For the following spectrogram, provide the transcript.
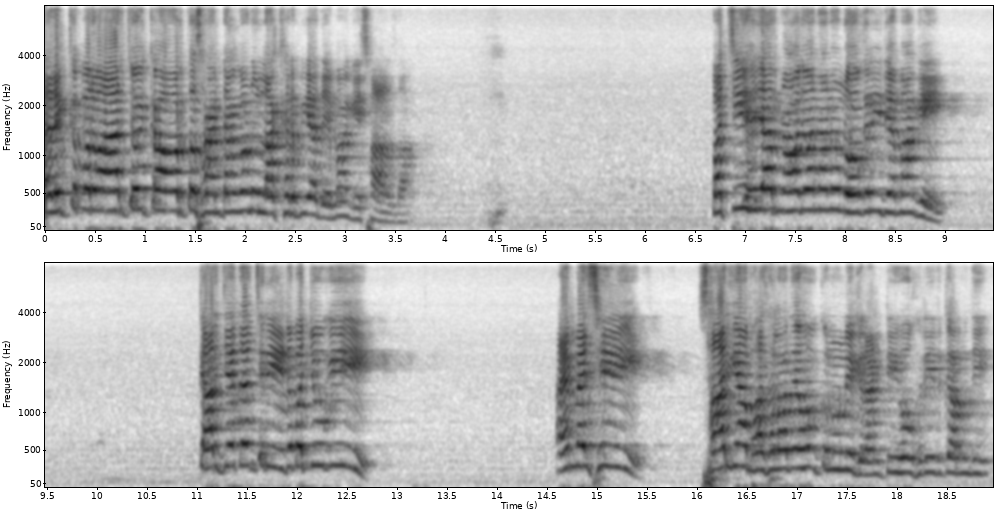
ਹਰ ਇੱਕ ਪਰਿਵਾਰ ਚੋਂ ਇੱਕ ਔਰਤ ਸਾਂਟਾਂਗੇ ਉਹਨੂੰ ਲੱਖ ਰੁਪਇਆ ਦੇਵਾਂਗੇ ਸਾਲ ਦਾ। 25000 ਨੌਜਵਾਨਾਂ ਨੂੰ ਨੌਕਰੀ ਦੇਵਾਂਗੇ। ਕਰਜ਼ੇ ਤੇ ਝਰੀਟ ਵੱਜੂਗੀ। ਐਮਐਸਸੀ ਸਾਰੀਆਂ ਫਸਲਾਂ ਤੇ ਉਹ ਕਾਨੂੰਨੀ ਗਰੰਟੀ ਹੋ ਖਰੀਦ ਕਰਨ ਦੀ।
